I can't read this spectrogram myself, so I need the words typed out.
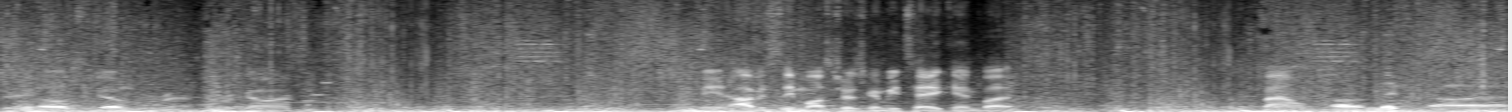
To victory. Oh, let's go. We're, we're going. I mean, obviously Monster is gonna be taken, but let's bounce. Oh, lift. Uh,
